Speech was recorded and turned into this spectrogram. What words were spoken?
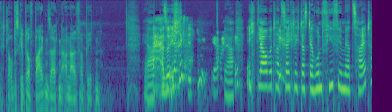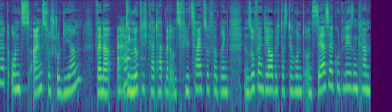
Ich glaube, es gibt auf beiden Seiten Analphabeten. Ja, also ich, ja, ja. ich glaube tatsächlich, dass der Hund viel, viel mehr Zeit hat, uns einzustudieren, wenn er Aha. die Möglichkeit hat, mit uns viel Zeit zu verbringen. Insofern glaube ich, dass der Hund uns sehr, sehr gut lesen kann,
